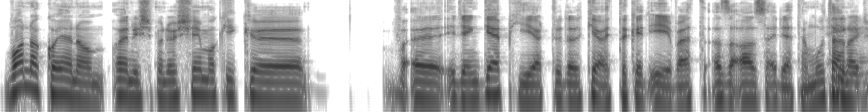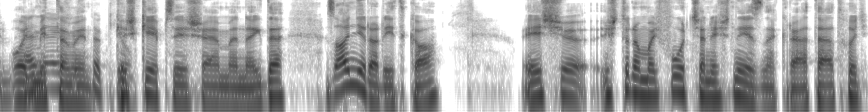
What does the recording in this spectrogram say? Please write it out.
vannak olyan, olyan ismerőseim, akik egy ilyen gap year, tudod, kihagytak egy évet az, az egyetem után, Igen, hogy, hogy mit tudom én, kis képzésre elmennek, de ez annyira ritka, és, és tudom, hogy furcsán is néznek rá, tehát, hogy,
